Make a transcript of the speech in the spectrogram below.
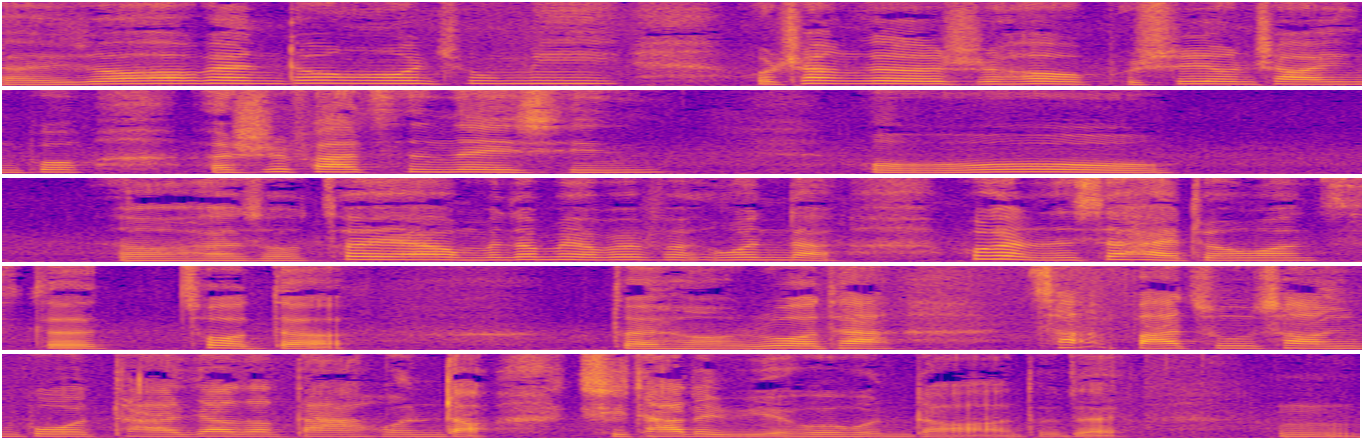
小鱼说：“好感动哦，啾咪！我唱歌的时候不是用超音波，而是发自内心。”哦。然后他说：“对呀，我们都没有被粉昏的，不可能是海豚王子的做的。对哈，如果他超发出超音波，他要让大家昏倒，其他的鱼也会昏倒啊，对不对？嗯。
